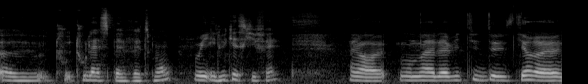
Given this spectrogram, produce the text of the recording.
euh, tout, tout l'aspect vêtements. Oui. Et lui, qu'est-ce qu'il fait? Alors, on a l'habitude de se dire, euh,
